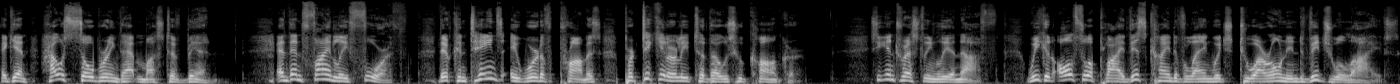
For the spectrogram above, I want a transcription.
Again, how sobering that must have been. And then finally, fourth, there contains a word of promise, particularly to those who conquer. See, interestingly enough, we can also apply this kind of language to our own individual lives.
